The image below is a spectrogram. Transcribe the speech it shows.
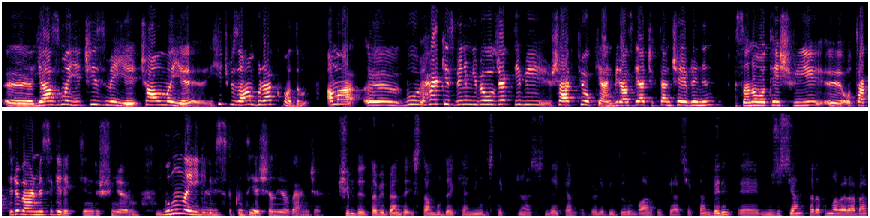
Ee, yazmayı, çizmeyi, çalmayı hiçbir zaman bırakmadım. Ama e, bu herkes benim gibi olacak diye bir şart yok yani. Biraz gerçekten çevrenin sana o teşviği, e, o takdiri vermesi gerektiğini düşünüyorum. Bununla ilgili bir sıkıntı yaşanıyor bence. Şimdi tabii ben de İstanbul'dayken, Yıldız Teknik Üniversitesi'ndeyken böyle bir durum vardı gerçekten. Benim e, müzisyen tarafımla beraber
